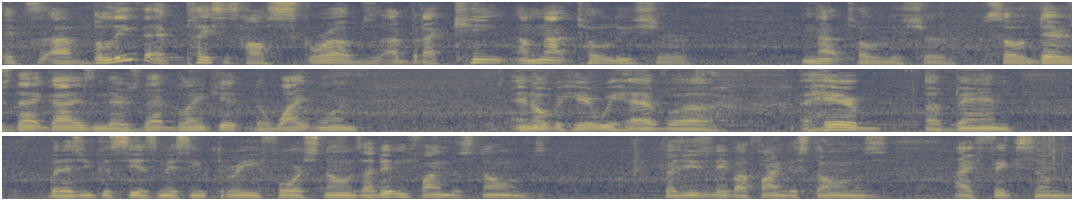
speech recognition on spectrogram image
it's I believe that place is called Scrubs but I can't I'm not totally sure. I'm not totally sure. So there's that guys and there's that blanket the white one. And over here we have uh, a hair a band but as you can see it's missing three four stones. I didn't find the stones because usually if I find the stones I fix them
